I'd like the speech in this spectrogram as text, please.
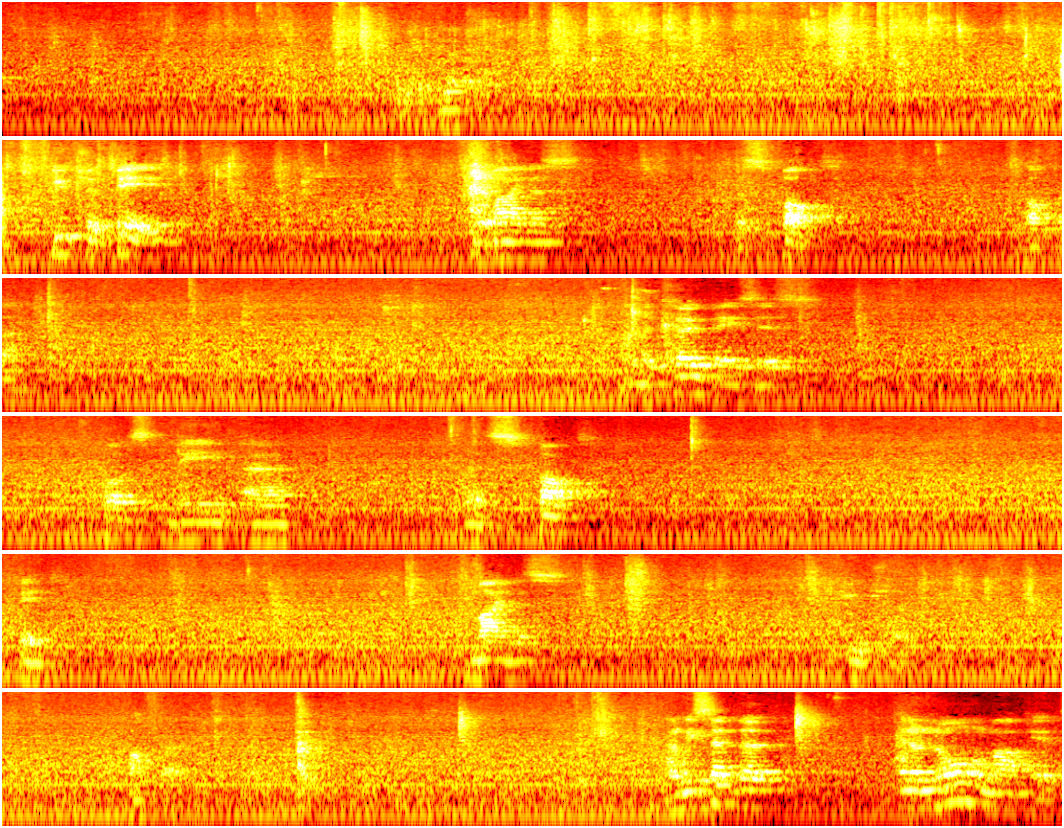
future bid minus the spot offer. And the co-basis was the, uh, the spot bid minus future offer. And we said that in a normal market,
